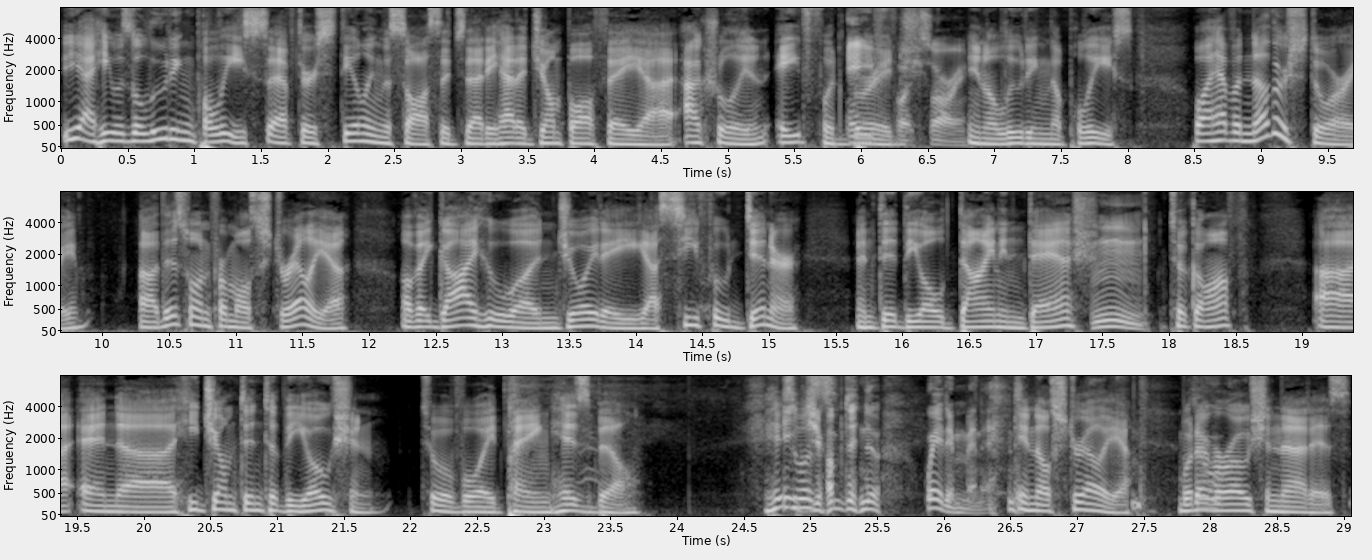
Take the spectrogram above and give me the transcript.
Yeah, he was eluding police after stealing the sausage that he had to jump off a uh, actually an eight foot bridge. Eight foot, sorry. in eluding the police. Well, I have another story. Uh, this one from Australia of a guy who uh, enjoyed a, uh seafood dinner and did the old dine and dash. Mm. Took off, uh, and uh, he jumped into the ocean to avoid paying his bill. His He was jumped into. Wait a minute. in Australia, whatever ocean that is.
